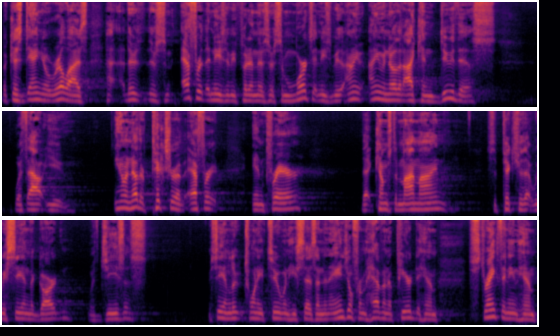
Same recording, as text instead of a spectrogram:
Because Daniel realized there's, there's some effort that needs to be put in this, there's some work that needs to be, I don't, I don't even know that I can do this without you. You know, another picture of effort in prayer that comes to my mind is the picture that we see in the garden with Jesus. We see in Luke 22 when he says, And an angel from heaven appeared to him, strengthening him.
